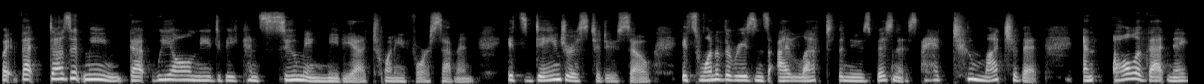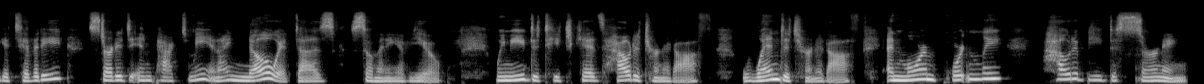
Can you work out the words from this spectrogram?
but that doesn't mean that we all need to be consuming media 24 7. It's dangerous to do so. It's one of the reasons I left the news business. I had too much of it. And all of that negativity started to impact me. And I know it does so many of you. We need to teach kids how to turn it off, when to turn it off, and more importantly, how to be discerning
